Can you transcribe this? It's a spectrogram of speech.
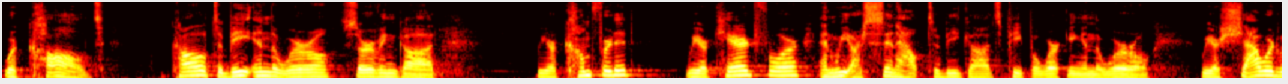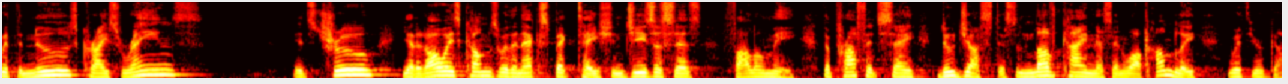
we're called. Called to be in the world serving God. We are comforted we are cared for, and we are sent out to be God's people working in the world. We are showered with the news Christ reigns. It's true, yet it always comes with an expectation. Jesus says, Follow me. The prophets say, Do justice and love kindness and walk humbly with your God.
